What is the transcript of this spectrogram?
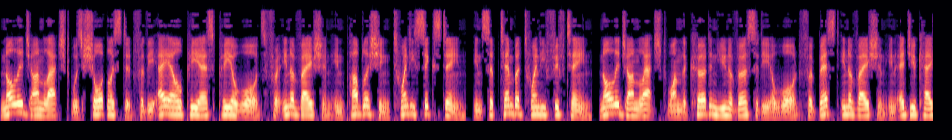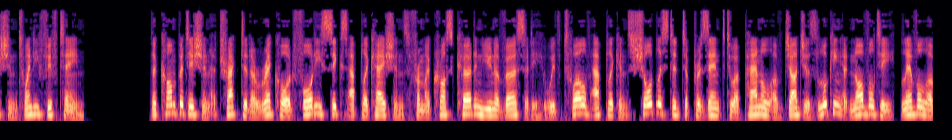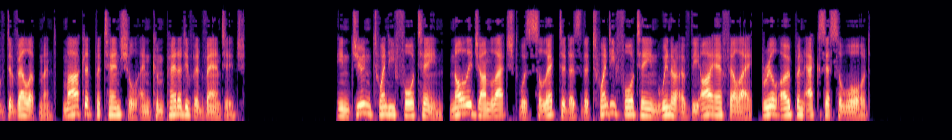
Knowledge Unlatched was shortlisted for the ALPSP Awards for Innovation in Publishing 2016. In September 2015, Knowledge Unlatched won the Curtin University Award for Best Innovation in Education 2015. The competition attracted a record 46 applications from across Curtin University with 12 applicants shortlisted to present to a panel of judges looking at novelty, level of development, market potential and competitive advantage. In June 2014, Knowledge Unlatched was selected as the 2014 winner of the IFLA, Brill Open Access Award.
